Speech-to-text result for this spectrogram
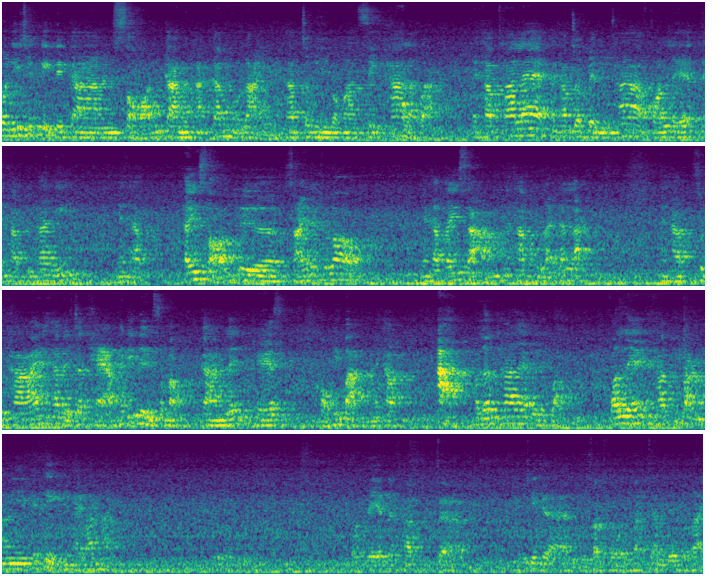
วันนี้เทคนิคในการสอนการบริหารกล้ามเนื้อหัวไหล่นะครับจะมีประมาณ4ท่าหลักๆนะครับท่าแรกนะครับจะเป็นท่าฟอนเลสนะครับคือท่านี้นะครับท่าที่สองคือไซด์เ a อร์นะครับท่าที่สามนะครับหัวไหล่ด้านหลังนะครับสุดท้ายนะครับเดี๋ยวจะแถมให้นิดนึงสำหรับการเล่นเพสของพี่บังนะครับอะมาเริ่มท่าแรกเลยดีกว่าฟอนเลสนะครับพี่บังมีเทคนิคยังไงบ้างครับตัวเลสนะครับจะอยู่ที่การคอนโทรลมัดจำเนื้อหัวไหล่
